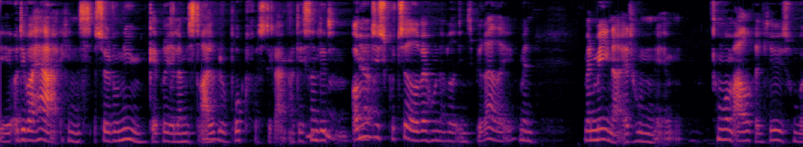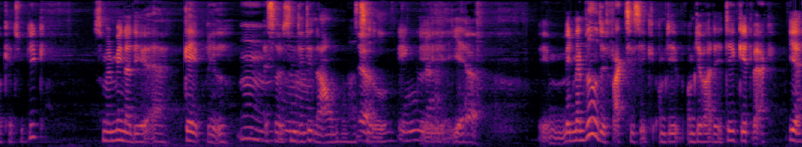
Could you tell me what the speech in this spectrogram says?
Øh, og det var her, hendes pseudonym, Gabriela Mistral, Mm. blev brugt første gang. Og det er sådan lidt Mm, ja. omdiskuteret, hvad hun har været inspireret af. Men man mener, at hun, øh, hun var meget religiøs, hun var katolik. Så man mener, det er Gabriel. Mm. Altså sådan, det er det navn, hun har Ja. taget. England. Øh, ja. ja. Øh, Men man ved det faktisk ikke, om det, om det var det. Det er gætværk. Ja.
